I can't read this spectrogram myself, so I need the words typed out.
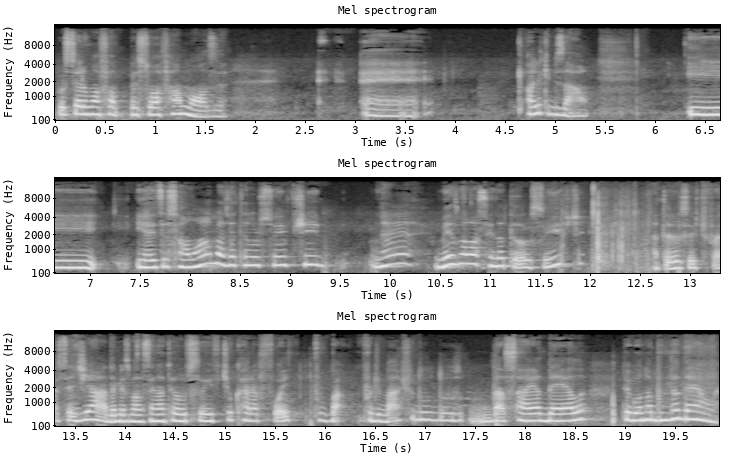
por ser uma fa pessoa famosa. É... Olha que bizarro. E, e aí eles falam, ah, mas a Taylor Swift, né? Mesmo ela sendo a Taylor Swift, a Taylor Swift foi assediada. Mesmo ela sendo a Taylor Swift, o cara foi por, por debaixo do, do, da saia dela, pegou na bunda dela.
